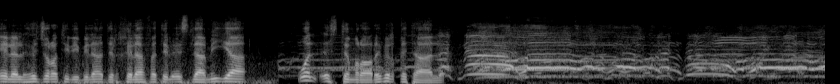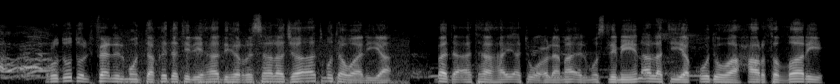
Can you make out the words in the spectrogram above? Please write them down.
إلى الهجرة لبلاد الخلافة الإسلامية والاستمرار بالقتال. ردود الفعل المنتقدة لهذه الرسالة جاءت متوالية. بدأتها هيئة علماء المسلمين التي يقودها حارث الضاري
